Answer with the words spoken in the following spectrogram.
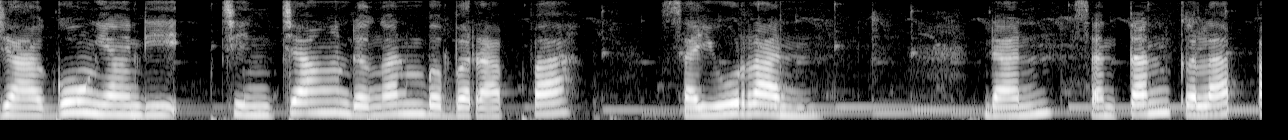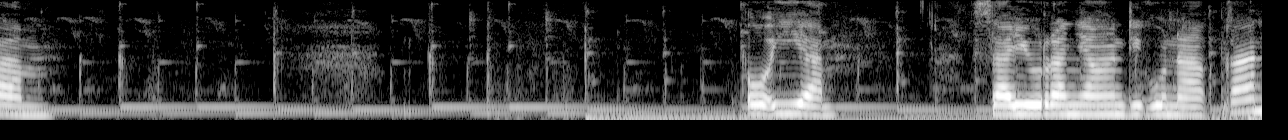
jagung yang dicincang dengan beberapa sayuran dan santan kelapa. Oh iya, sayuran yang digunakan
